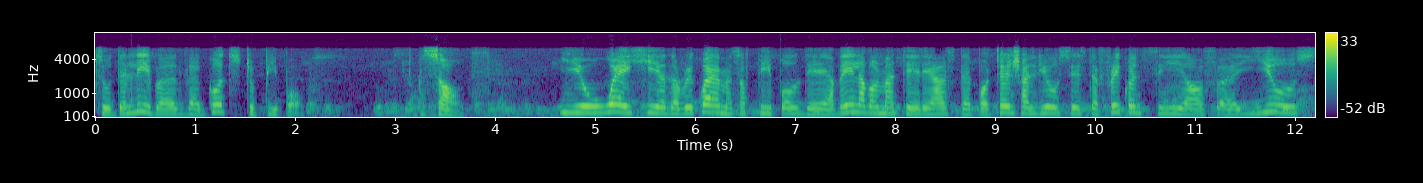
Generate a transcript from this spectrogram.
to deliver the goods to people. So you weigh here the requirements of people, the available materials, the potential uses, the frequency of uh, use,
